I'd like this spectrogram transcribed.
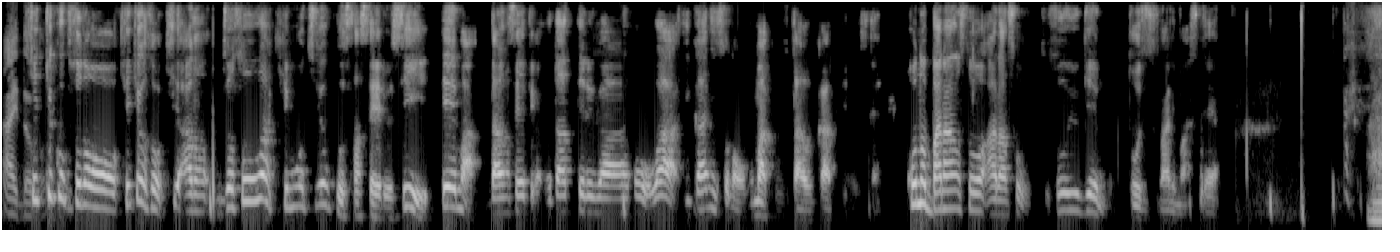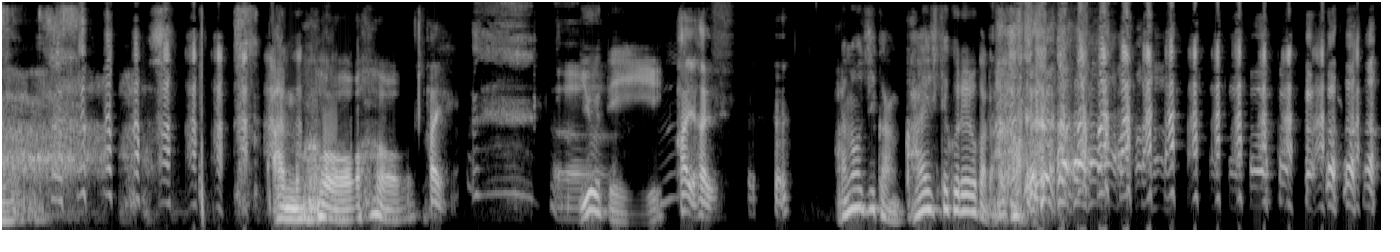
はい、結局、その、結局、その、きあの、女装は気持ちよくさせるし、で、まあ、男性っていうか、歌ってる側の方は、いかにその、うまく歌うかっていうですね。このバランスを争うっていう、そういうゲーム当日になりまして。あの、はい。言うていい？はいはい。あの時間返してくれるかな？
